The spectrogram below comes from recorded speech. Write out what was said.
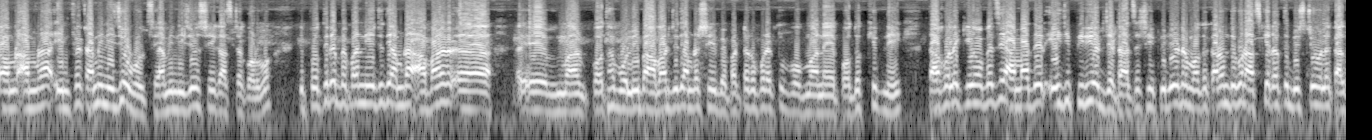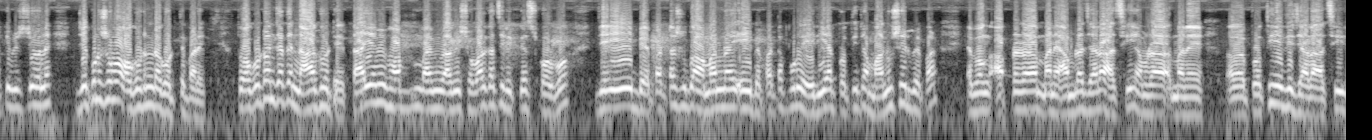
আমরা- আমরা ইনফ্যাক্ট আমি নিজেও বলছি, আমি নিজেও সেই কাজটা করব। যে প্রতিটা ব্যাপার নিয়ে যদি আমরা আবার কথা বলি বা আবার যদি আমরা সেই ব্যাপারটার উপর একটু মানে পদক্ষেপ নেই, তাহলে কি হবে যে আমাদের এই যে পিরিয়ড যেটা আছে, সেই পিরিয়ডের মধ্যে কারণ দেখুন, আজকে রাতে বৃষ্টি হলে, কালকে বৃষ্টি হলে যে কোনো সময় অঘটনটা ঘটতে পারে। তো অঘটন যাতে না ঘটে, তাই আমি ভাব আমি আমি সবার কাছে রিকোয়েস্ট করব যে এই ব্যাপারটা শুধু আমার নয়, এই ব্যাপারটা পুরো এরিয়ার প্রতিটা মানুষের ব্যাপার। এবং আপনারা মানে আমরা যারা আছি, আমরা মানে প্রতিনিধি যারা আছি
